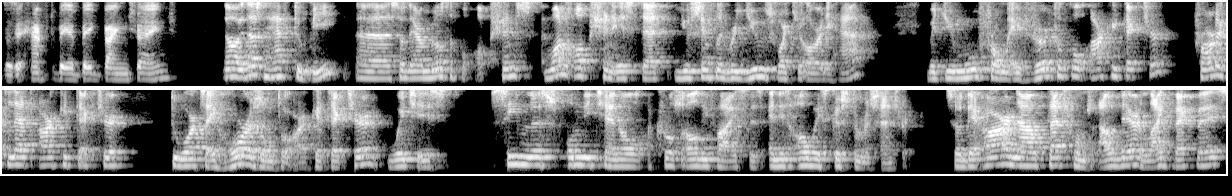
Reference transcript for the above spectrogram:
Does it have to be a big bang change? No, it doesn't have to be. Uh, so there are multiple options. One option is that you simply reduce what you already have, but you move from a vertical architecture, product led architecture, towards a horizontal architecture, which is seamless, omni channel across all devices, and is always customer centric. So there are now platforms out there like Backbase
